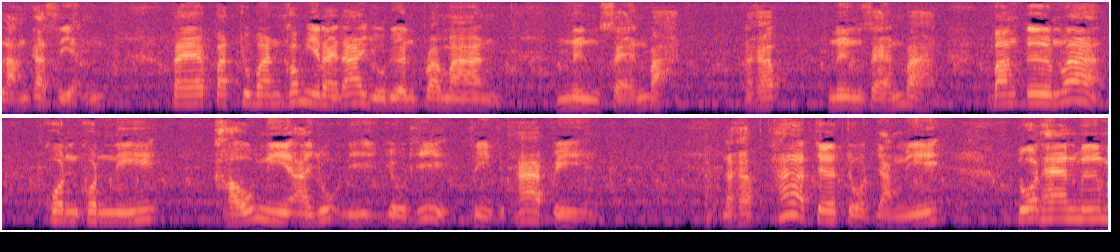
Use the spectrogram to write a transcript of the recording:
หลังเกษียณแต่ปัจจุบันเขามีรายได้อยู่เดือนประมาณ 1 0 0 0 0แสนบาทนะครับ1 0 0 0 0แสนบาทบังเอิญว่าคนคนนี้เขามีอายุดีอยู่ที่ 45 ปีนะครับ ถ้าเจอโจทย์อย่างนี้ ตัวแทนมือใ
